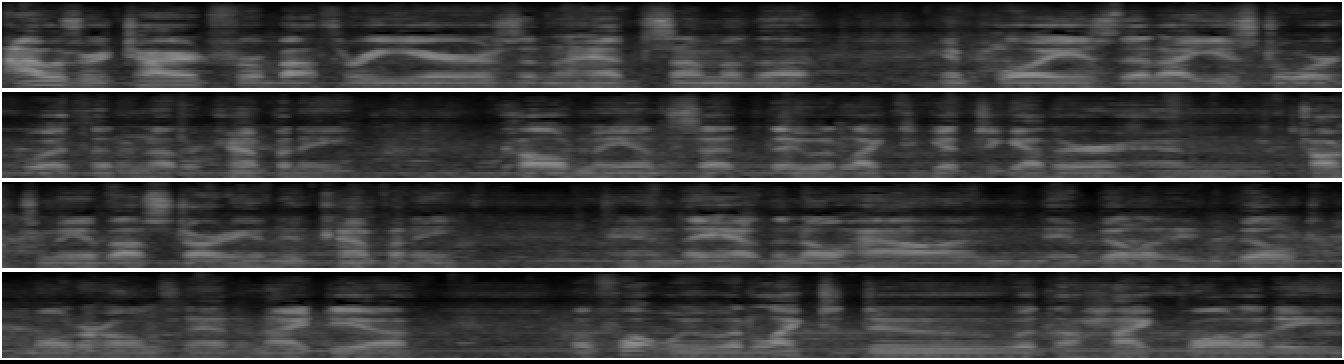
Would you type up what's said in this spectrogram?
I was retired for about three years, and I had some of the employees that I used to work with at another company called me and said they would like to get together and talk to me about starting a new company. And they have the know-how and the ability to build motorhomes, and had an idea of what we would like to do with a high-quality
